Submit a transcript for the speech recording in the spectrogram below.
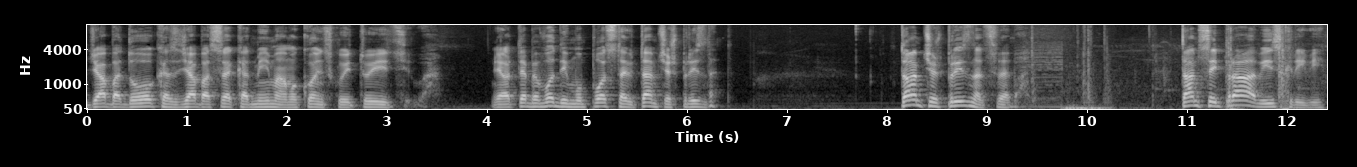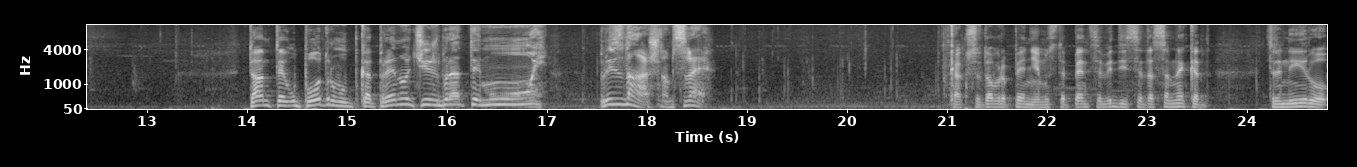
Džaba dokaz, džaba sve kad mi imamo konjsku intuiciju. Ja tebe vodim u postaju, tam ćeš priznat. Tam ćeš priznat sve, ba. Tam se i pravi iskrivi. Tam te u podrumu kad prenoćiš, brate moj, priznaš nam sve. Kako se dobro penjem u stepence, vidi se da sam nekad trenirao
